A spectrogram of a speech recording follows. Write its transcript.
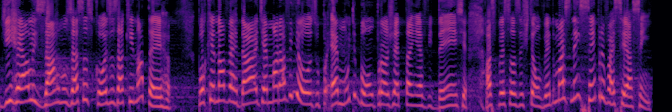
de realizarmos essas coisas aqui na Terra. Porque, na verdade, é maravilhoso, é muito bom. O projeto está em evidência, as pessoas estão vendo, mas nem sempre vai ser assim.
